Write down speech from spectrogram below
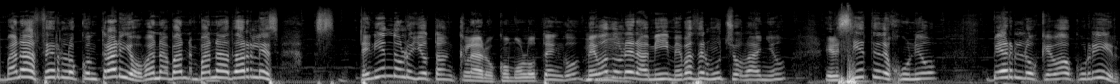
van a hacer lo contrario, van a, van, van a darles, teniéndolo yo tan claro como lo tengo, me va a doler a mí, me va a hacer mucho daño el 7 de junio ver lo que va a ocurrir.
